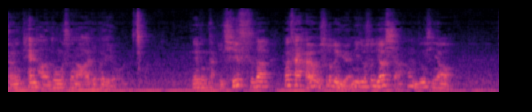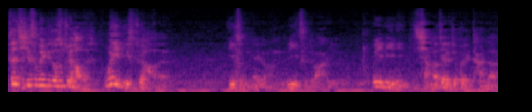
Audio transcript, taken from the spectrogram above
成天堂的钟声，然后就会有那种感觉。其实呢，刚才还有说了个原理，就是说你要想象的东西要，这其实未必都是最好的，未必是最好的一种那种例子，对吧？未必你想到这个就会弹的，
